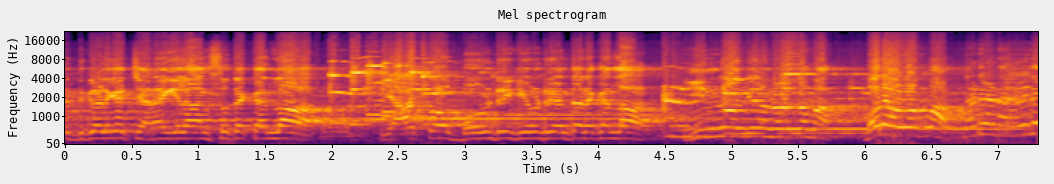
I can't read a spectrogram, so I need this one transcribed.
ಎದ್ಗಳಿಗೆ ಚೆನ್ನಾಗಿಲ್ಲ ಅನ್ಸುತ್ತೆ ಕಂದ್ಲ ಯಾಕೋ ಬೌಂಡ್ರಿ ಗಿೌಂಡ್ರಿ ಅಂತ ಅನ್ಕಂದ್ಲ ಇನ್ನೊಂದಿನ ನೋಡ್ಕಮ್ಮ. ಬಲ ಹೋಗಮ್ಮ ನಡೆಯೋಣ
